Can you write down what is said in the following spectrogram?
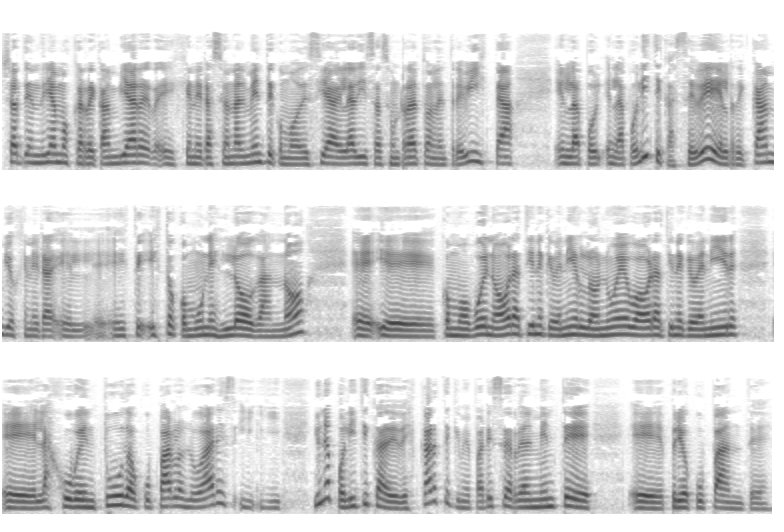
ya tendríamos que recambiar eh, generacionalmente, como decía Gladys hace un rato en la entrevista. En la, en la política se ve el recambio, genera, el, este, esto como un eslogan, ¿no? Eh, eh, como, bueno, ahora tiene que venir lo nuevo, ahora tiene que venir la juventud a ocupar los lugares y, y, una política de descarte que me parece realmente preocupante.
